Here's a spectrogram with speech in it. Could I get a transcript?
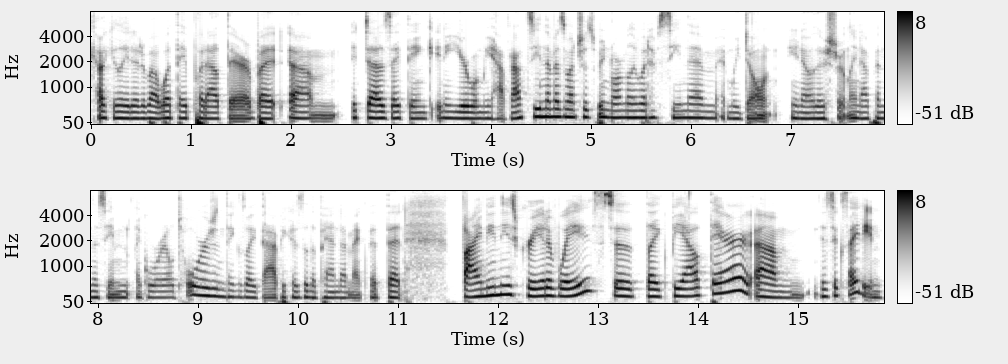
calculated about what they put out there. But um, it does, I think, in a year when we have not seen them as much as we normally would have seen them, and we don't, you know, they're certainly not been the same like royal tours and things like that because of the pandemic. That that finding these creative ways to like be out there um, is exciting.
